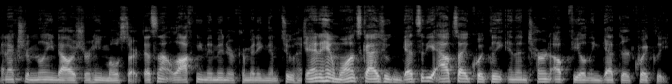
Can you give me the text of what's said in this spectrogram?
an extra million dollars to Raheem Mostert. That's not locking them in or committing them to him. Shanahan wants guys who can get to the outside quickly and then turn upfield and get there quickly.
